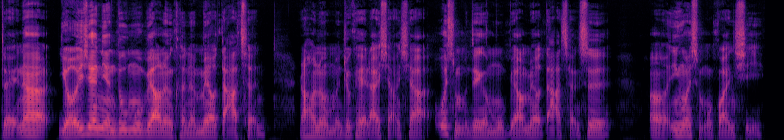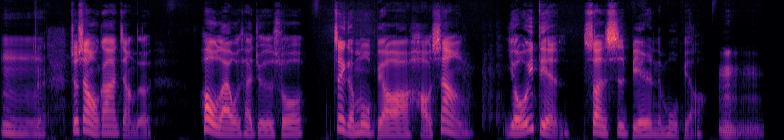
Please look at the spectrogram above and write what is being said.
对，那有一些年度目标呢，可能没有达成，然后呢，我们就可以来想一下，为什么这个目标没有达成，是呃，因为什么关系？嗯，嗯对嗯，就像我刚才讲的，后来我才觉得说，这个目标啊，好像有一点算是别人的目标，嗯，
